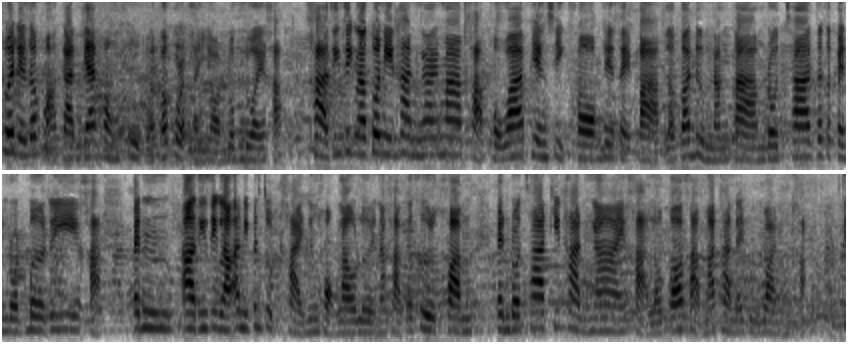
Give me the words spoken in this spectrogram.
ช่วยในเรื่องของการแก้ท้องผูกแล้วก็กรดไหลย้อนรวมด้วยค่ะ ค่ะ จริงๆ แล้วตัวนี้ทานง่ายมากค่ะ เพราะว่าเพียงฉีกฟองเทใส่ปาก แล้วก็ดื่มน้ำตามรสชาติก็จะเป็นรสเบอร์รี่ค่ะ เป็นอ่าจริงๆ แล้วอันนี้เป็นจุดขายหนึ่งของเราเลยนะคะ ก็คือความเป็นรสชาติที่ทานง่ายค่ะ แล้วก็สามารถทานได้ทุกวันค่ะ จ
